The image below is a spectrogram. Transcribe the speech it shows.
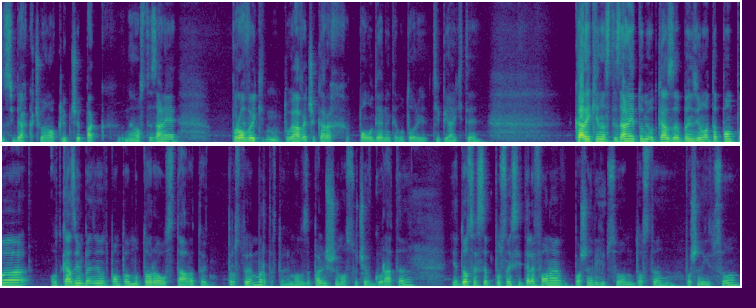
си бях качил едно клипче, пак на едно стезание. Пробвайки, тогава вече карах по-модерните мотори, TPI-ките. Карайки на стезанието ми отказа бензиновата помпа, отказа ми бензиновата помпа, мотора остава, той просто е мъртъв, той не може да запали, нищо не може да случи в гората. Ядосах се, пуснах си телефона, почнах да ги псувам доста, почнах да ги псувам,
